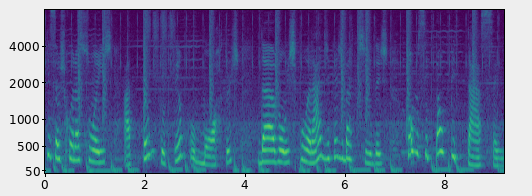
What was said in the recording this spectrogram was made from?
que seus corações, há tanto tempo mortos, davam esporádicas batidas como se palpitassem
